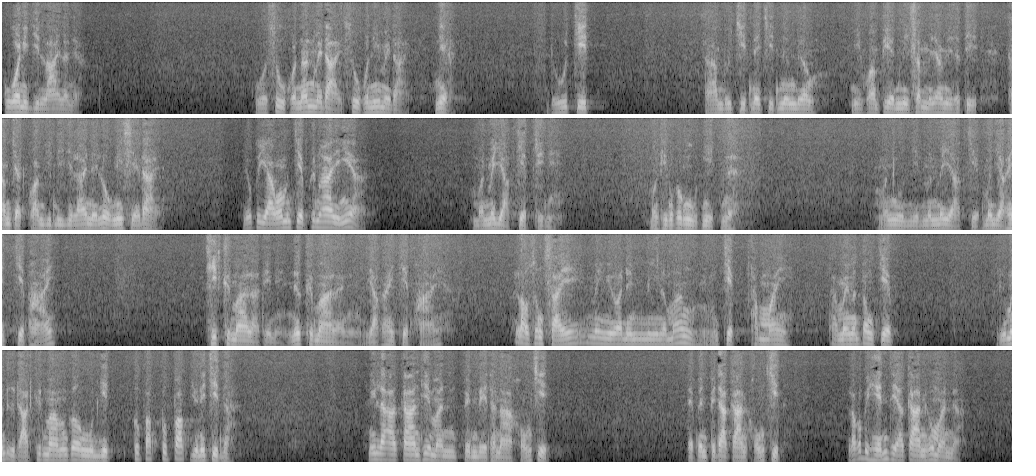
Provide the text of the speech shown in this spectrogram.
กลัวนี่ยินร้ายแล้วเนี่ย กลัวสู้คนนั้นไม่ได้ สู้คนนี้ไม่ได้ เนี่ย ดูจิต ตามดูจิตในจิตเนืองเนืองมีความเพียรมีสัมมามีสติกำจัดความยินดียินร้ายในโลกนี้เสียได้ ยกตัวอย่างว่ามันเจ็บขึ้นมาอย่างเงี้ยมันไม่อยากเจ็บทีนี่บางทีมันก็หงุดหงิดนะมันหงุดหงิดมันไม่อยากเจ็บ มันอยากให้เจ็บหาย คิดขึ้นมาและทีนี้นึกขึ้นมาและอยากให้เจ็บหาย เราสงสัยไม่มีวันมีละมั่งมันเจ็บทำไมทำไมมันต้องเจ็บ รือมันอึดอัดขึ้นมามันก็งุดหงิดปุ๊บปั๊บปุ๊บปั๊บอยู่ในจิตน่ะ นี่แหละอาการที่มันเป็นเวทนาของจิต แต่เป็นเป็นอาการของจิต เราก็ไปเห็นที่อาการของมันน่ะ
